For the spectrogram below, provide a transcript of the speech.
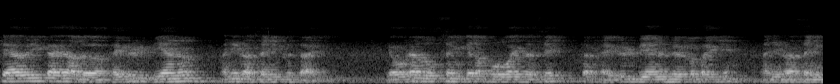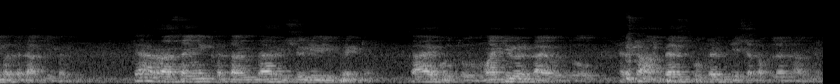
त्यावेळी काय झालं? हायब्रिड बियाणं आणि रासायनिक खतं आली. एवढ्या लोकसंख्येला पुरवायचं असेल तर हायब्रिड बियाणं पेरलं पाहिजे आणि रासायनिक खतं टाकली पाहिजे. त्या रासायनिक खतांचा रिशिड्यूल इफेक्ट काय होतो? मातीवर काय होतो? ह्याचा अभ्यास कुठंच देशात आपल्याला झाला नाही.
